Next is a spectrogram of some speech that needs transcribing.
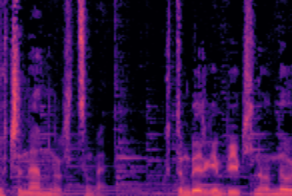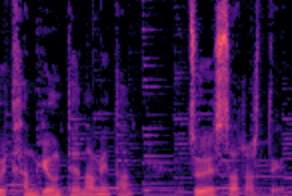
48 нь үлдсэн байна. Гутенбергийн Библи нь өнөө үед хамгийн үнэтэй номын тоонд 109-оор ордог юм.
